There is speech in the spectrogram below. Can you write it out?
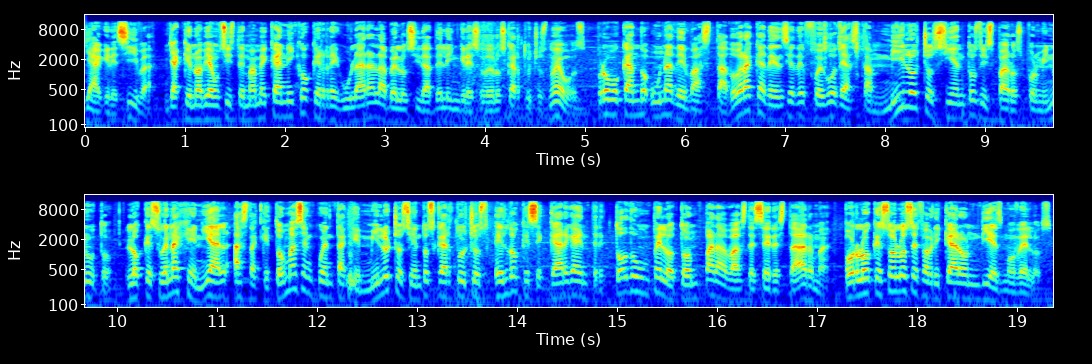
y agresiva, ya que no había un sistema mecánico que regulara la velocidad del ingreso de los cartuchos nuevos, provocando una devastadora cadencia de fuego de hasta 1800 disparos por minuto, lo que suena genial hasta que tomas en cuenta que 1800 cartuchos es lo que se carga entre todo un pelotón para abastecer esta arma, por lo que solo se fabricaron 10 modelos.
